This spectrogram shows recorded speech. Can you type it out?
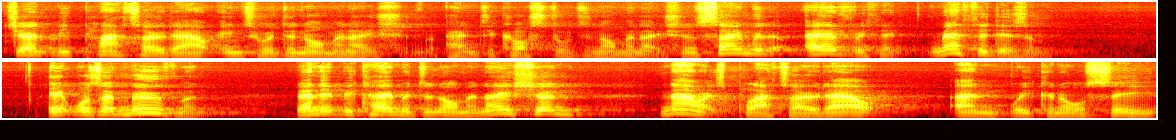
gently plateaued out into a denomination, the Pentecostal denomination. Same with everything. Methodism. It was a movement. Then it became a denomination. Now it's plateaued out. And we can all see,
